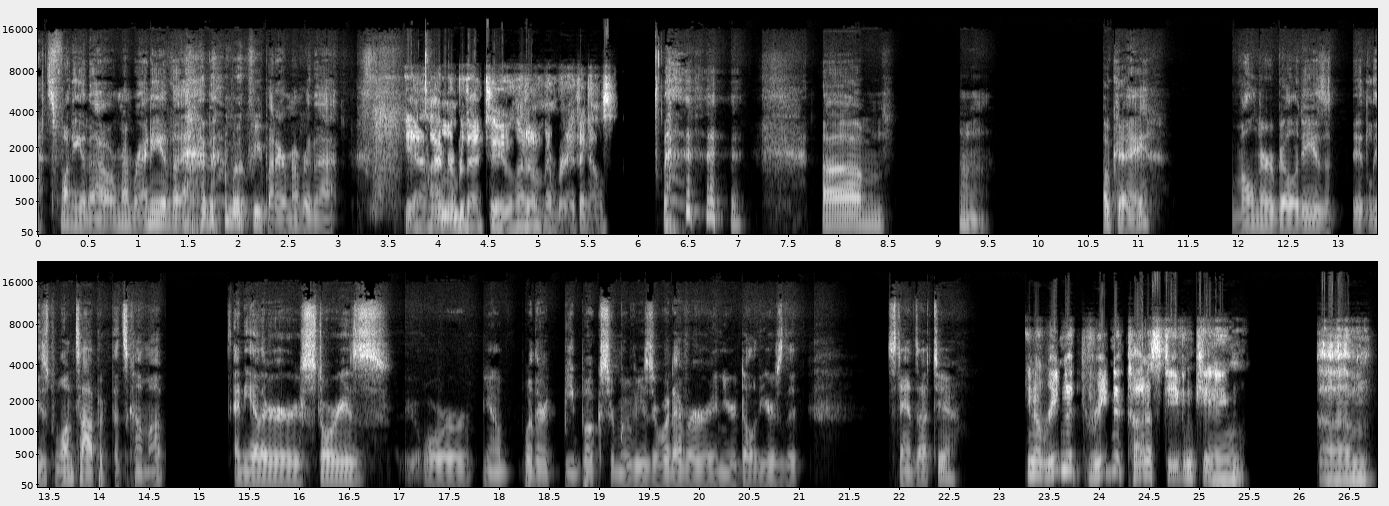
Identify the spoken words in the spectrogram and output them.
It's funny that i don't remember any of the, the movie but i remember that. Yeah i remember that too. I don't remember anything else. Um, hmm. Okay. Vulnerability is at least one topic that's come up. Any other stories or, you know, whether it be books or movies or whatever in your adult years that stands out to you? You know, reading a, reading a ton of Stephen King, um,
